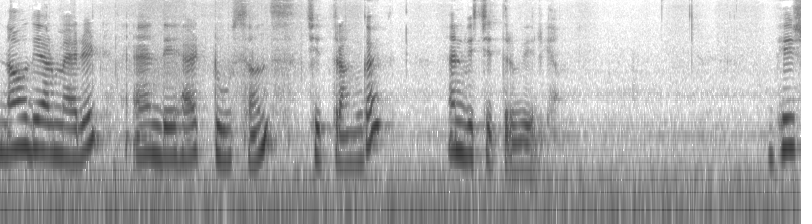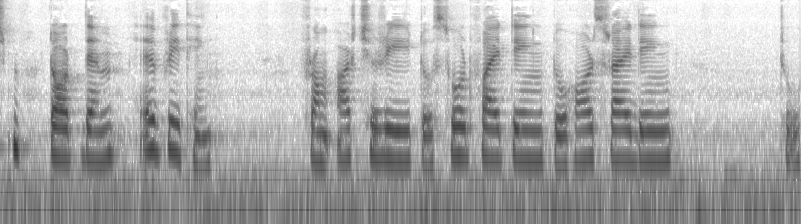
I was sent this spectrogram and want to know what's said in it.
Now they are married and they had two sons, Chitrangad and Vichitravirya. Bhishma taught them everything from archery to sword fighting to horse riding to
